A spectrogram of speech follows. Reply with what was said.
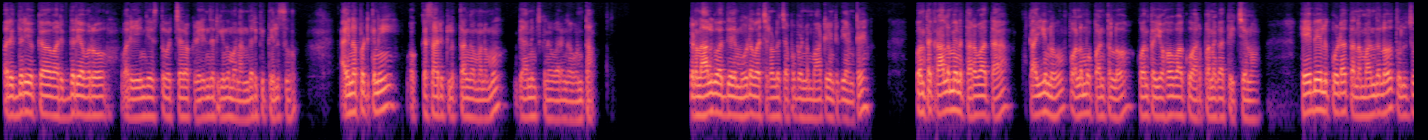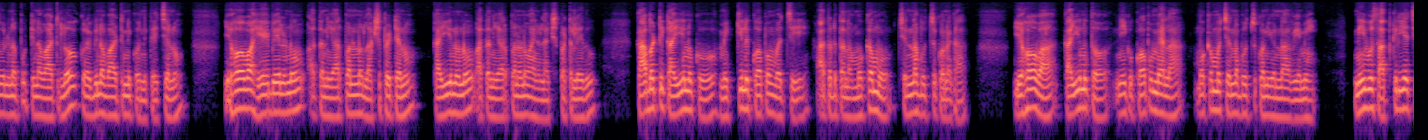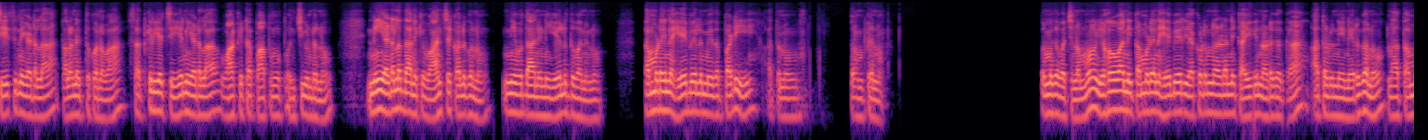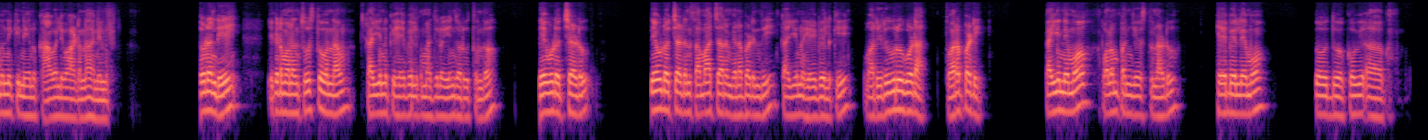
వారిద్దరి యొక్క వారిద్దరు ఎవరో వారు ఏం చేస్తూ వచ్చారో అక్కడ ఏం జరిగిందో మనందరికీ తెలుసు. అయినప్పటికీ ఒక్కసారి క్లుప్తంగా మనము ధ్యానించుకునే వారంగా ఉంటాం. ఇక్కడ నాలుగో అధ్యాయం మూడో వచనంలో చెప్పబడిన మాట ఏంటిది అంటే కొంతకాలమైన తర్వాత కయ్యను పొలము పంటలో కొంత యహోవాకు అర్పణగా తెచ్చాను. హేబేలు కూడా తన మందలో తొలుచూలిన పుట్టిన వాటిలో క్రొవ్విన వాటిని కొన్ని తెచ్చెను. యహోవ హేబేలును అతని అర్పణను లక్ష్య పెట్టాను కయ్యనును అతని అర్పణను ఆయన లక్ష్య పెట్టలేదు కాబట్టి కయ్యనుకు మిక్కిలి కోపం వచ్చి అతడు తన ముఖము చిన్నబుచ్చుకొనగా యహోవా కయ్యునుతో నీకు కోపమేలా ముఖము చిన్నబుచ్చుకొని ఉన్నావేమి? నీవు సత్క్రియ చేసిన ఎడల తలనెత్తుకొనవా? సత్క్రియ చేయని ఎడల వాకిట పాపము పొంచియుండును. నీ ఎడల దానికి వాంచ కలుగును నీవు దానిని ఏలుదువనెను. తమ్ముడైన హేబేలు మీద పడి అతను చంపెను. తొమ్మిదో వచనము యహోవా నీ తమ్ముడైన హేబేలు ఎక్కడున్నాడని కయ్యను అడగగా అతడు నేను ఎరుగను నా తమ్మునికి నేను కావలి వాడనా అని చూడండి ఇక్కడ మనం చూస్తూ ఉన్నాం కయ్యనుకి హేబేలుకి మధ్యలో ఏం జరుగుతుందో. దేవుడు వచ్చాడు దేవుడు వచ్చాడని సమాచారం వినబడింది కయ్యను హేబేల్కి. వారి ఇరువురు కూడా త్వరపడి. కయ్యనేమో పొలం పని చేస్తున్నాడు. హేబెల్లేమో ఏమో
